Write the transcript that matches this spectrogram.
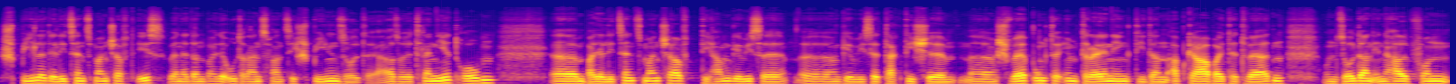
Spieler der Lizenzmannschaft ist, wenn er dann bei der U23 spielen sollte. Ja, also er trainiert oben äh, bei der Lizenzmannschaft, die haben gewisse, äh, gewisse taktische äh, Schwerpunkte im Training, die dann abgearbeitet werden und soll dann innerhalb von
